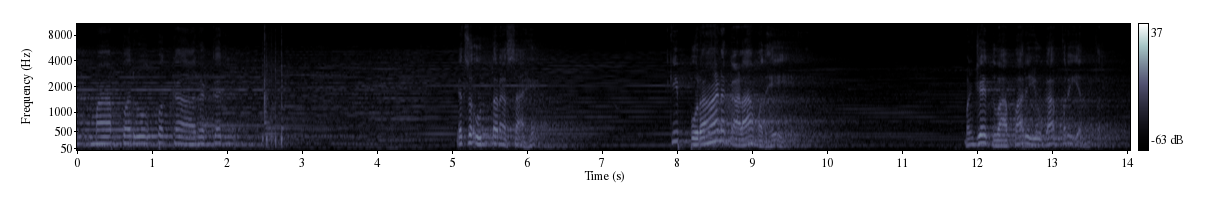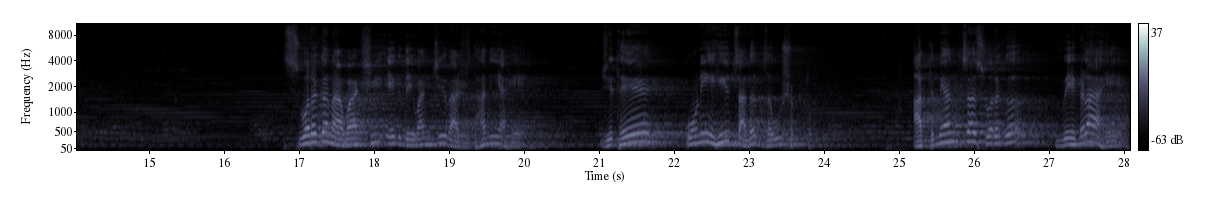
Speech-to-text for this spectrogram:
आत्मा परोपकार करी. याचं उत्तर असं आहे की पुराण काळामध्ये म्हणजे द्वापार युगापर्यंत स्वर्ग नावाची एक देवांची राजधानी आहे जिथे कोणीही चालत जाऊ शकतो. आत्म्यांचा स्वर्ग वेगळा आहे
